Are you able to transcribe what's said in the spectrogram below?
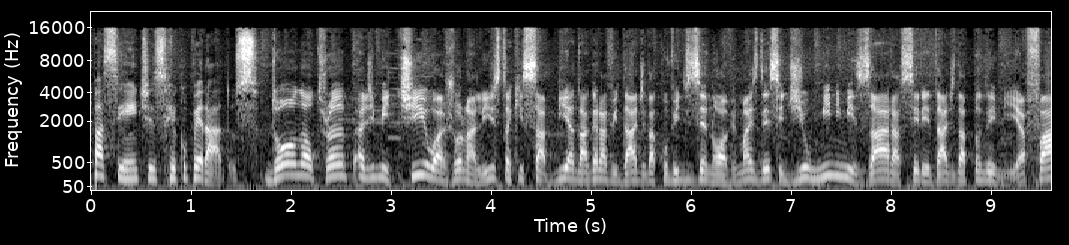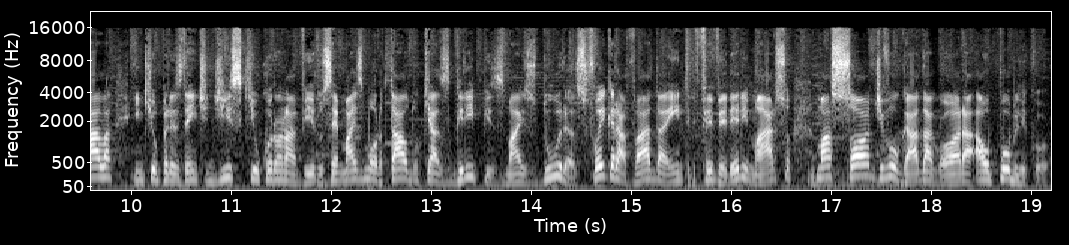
pacientes recuperados. Donald Trump admitiu à jornalista que sabia da gravidade da Covid-19, mas decidiu minimizar a seriedade da pandemia. A fala, em que o presidente diz que o coronavírus é mais mortal do que as gripes mais duras, foi gravada entre fevereiro e março, mas só divulgada agora ao público.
